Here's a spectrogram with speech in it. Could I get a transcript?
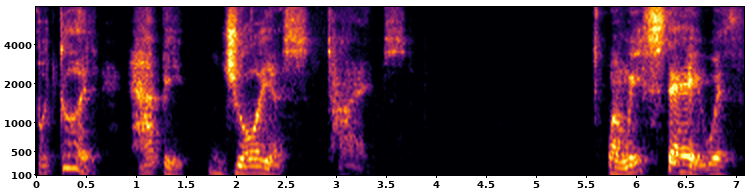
but good, happy, joyous times. When we stay with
